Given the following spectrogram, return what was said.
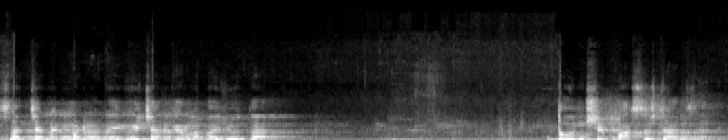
संचालक मंडळाने एक विचार करायला पाहिजे होता. दोनशे पासष्ट अर्ज आले.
